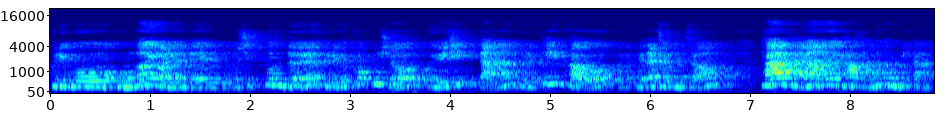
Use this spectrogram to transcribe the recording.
그리고 뭐 건강에 관련된 뭐 식품들, 그리고 커피숍, 그리고 식당, 그리고 테이크아웃, 그리고 배달 전문점 다 다양하게 다 가능합니다.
